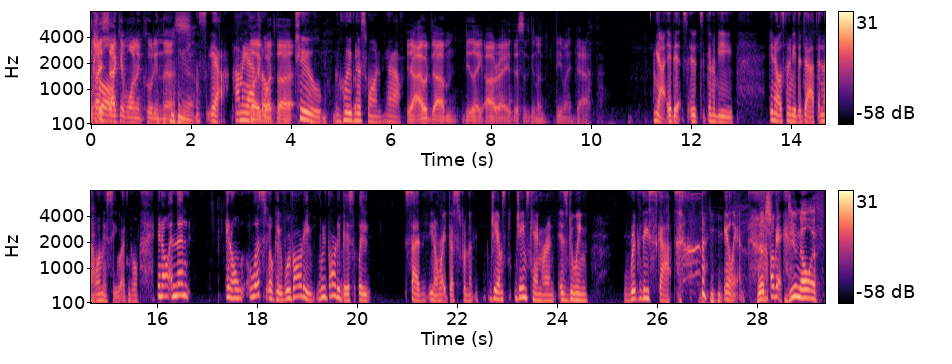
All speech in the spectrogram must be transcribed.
before. is my second one, including this. yeah yeah. How many Like actual? what the? Two, including this one. Yeah. Yeah, I would um be like, all right, this is gonna be my death. Yeah, it is. It's going to be, you know, it's going to be the death. And now let me see what I can go, you know, and then, you know, let's, okay, we've already, we've already basically said, you know, right, this from the James, James Cameron is doing Ridley Scott's Alien. Which Okay. do you know if,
